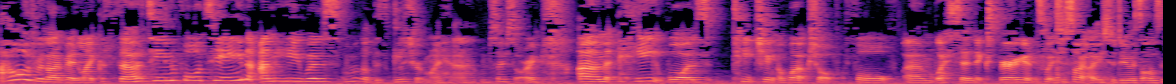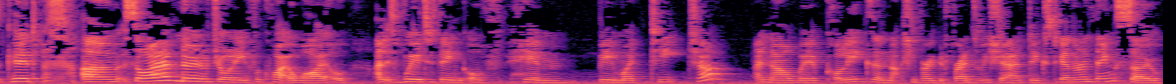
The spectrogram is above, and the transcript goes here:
how old would I have been? Like 13, 14? And he was, oh my God, there's glitter in my hair. I'm so sorry. Um, he was teaching a workshop for um, West End Experience, which is something I used to do as I was a kid. Um, so I have known of Johnny for quite a while. And it's weird to think of him being my teacher. And now we're colleagues and actually very good friends. We share digs together and things. So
